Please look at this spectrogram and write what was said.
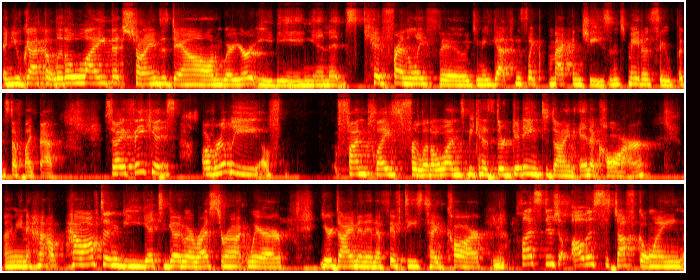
And you've got the little light that shines down where you're eating, and it's kid friendly food. You know, you got things like mac and cheese and tomato soup and stuff like that. So I think it's a really fun place for little ones because they're getting to dine in a car. I mean, how how often do you get to go to a restaurant where you're dining in a 50s type car? Plus, there's all this stuff going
